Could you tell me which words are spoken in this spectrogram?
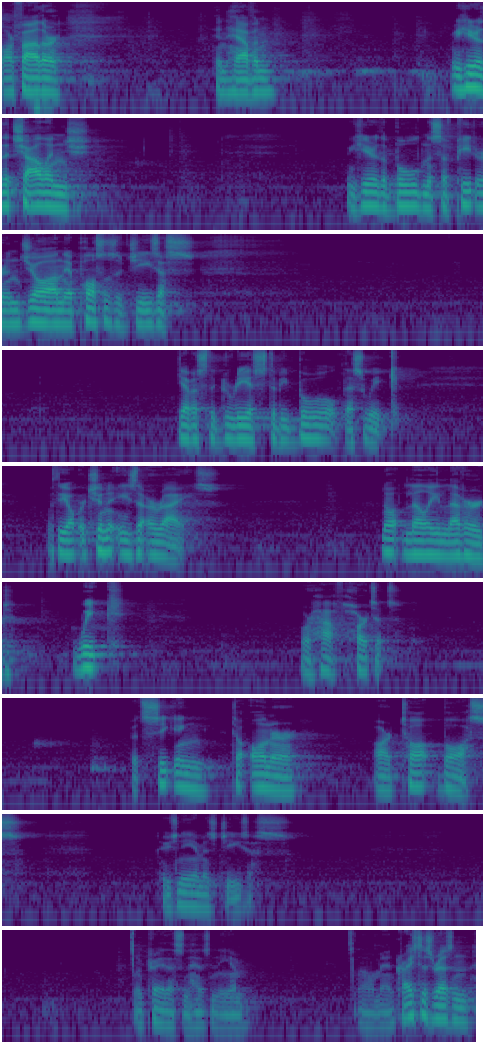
Our Father in heaven, we hear the challenge. We hear the boldness of Peter and John, the apostles of Jesus. Give us the grace to be bold this week with the opportunities that arise. Not lily livered, weak, or half hearted, but seeking to honor our top boss, whose name is Jesus. We pray this in his name. Amen. Christ is risen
